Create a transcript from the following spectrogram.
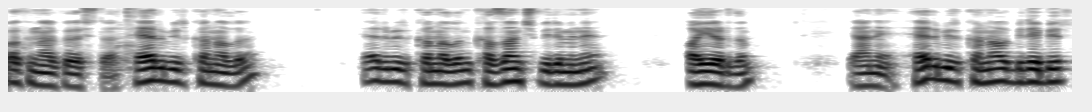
bakın arkadaşlar her bir kanalı her bir kanalın kazanç birimini ayırdım. Yani her bir kanal birebir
